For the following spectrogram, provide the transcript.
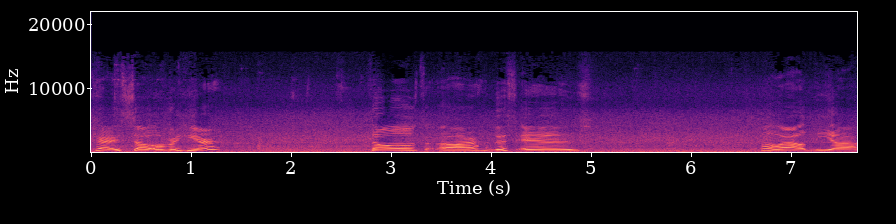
Okay, so over here, those are, this is, oh wow, the, uh,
